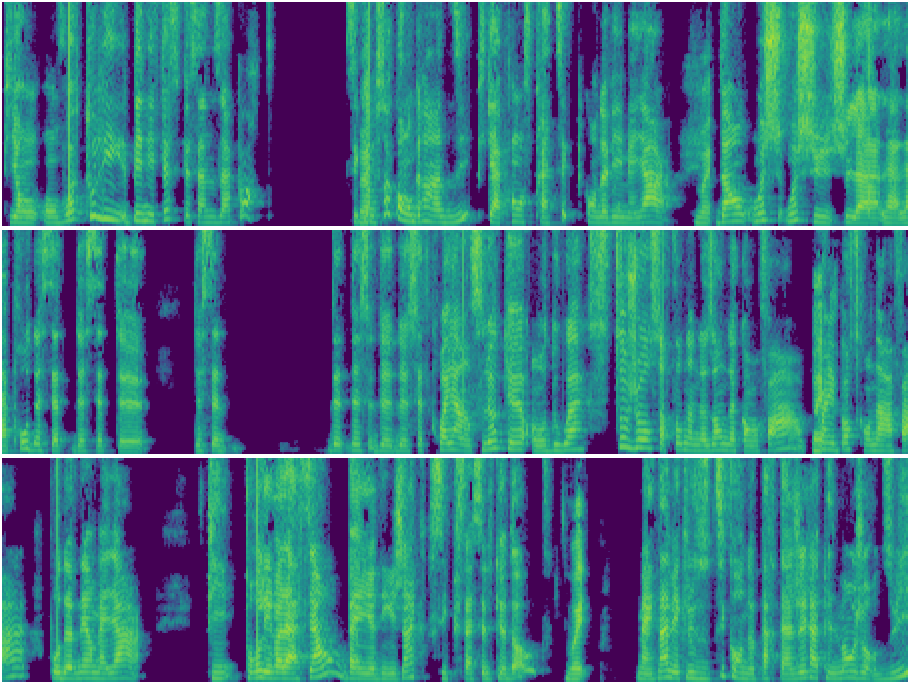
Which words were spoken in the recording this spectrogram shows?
puis on, on voit tous les bénéfices que ça nous apporte. C'est comme ça qu'on grandit, puis qu'après on se pratique, puis qu'on devient meilleur. Donc, moi, je, moi, je suis, je suis la, la, la, pro de cette, de cette, euh, de cette, de, de, de, cette croyance-là qu'on doit toujours sortir de nos zones de confort, peu importe ce qu'on a à faire, pour devenir meilleur. Puis pour les relations, ben il y a des gens que c'est plus facile que d'autres. Oui. Maintenant, avec les outils qu'on a partagés rapidement aujourd'hui,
